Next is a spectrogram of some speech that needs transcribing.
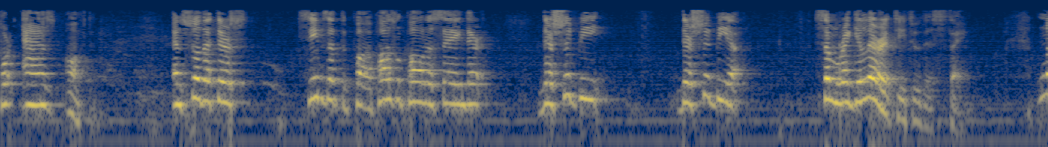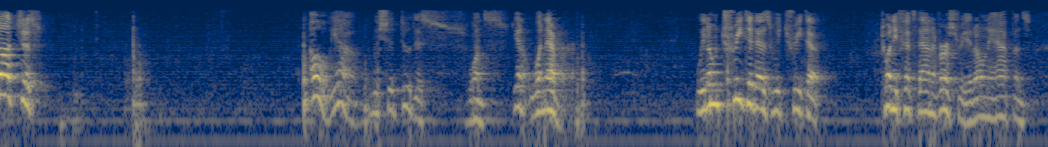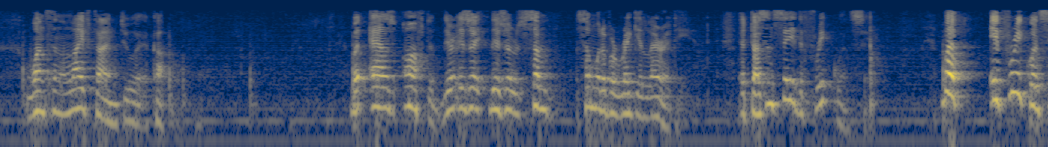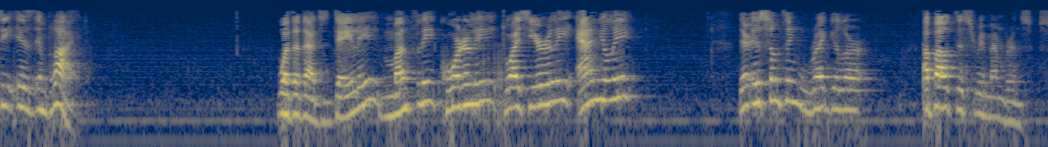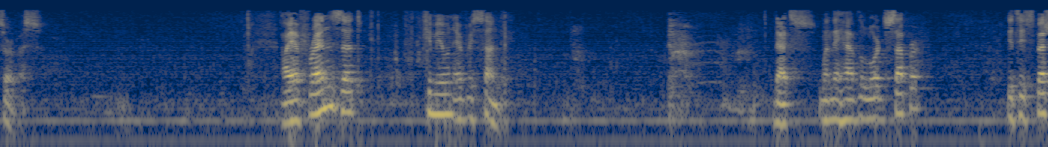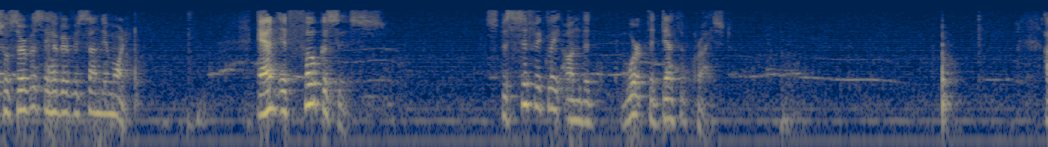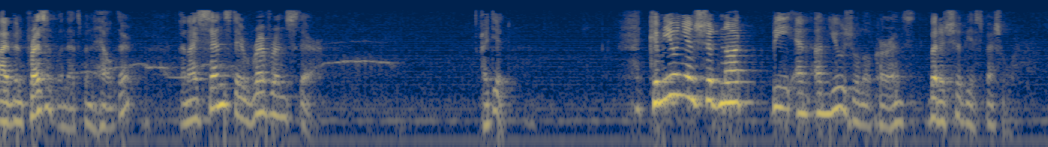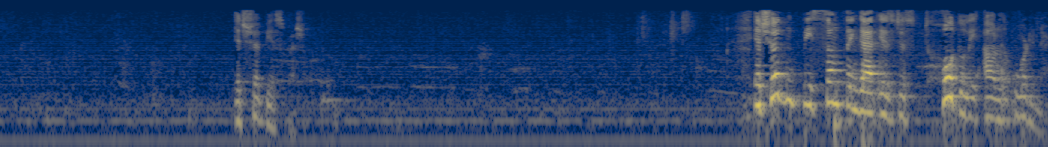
For as often. And so that there's seems that the apostle Paul is saying there there should be there should be a some regularity to this thing. Not just oh yeah, we should do this once, you know, whenever. We don't treat it as we treat a 25th anniversary. It only happens once in a lifetime to a couple but as often. There is a there's a some somewhat of a regularity. It doesn't say the frequency, but a frequency is implied. Whether that's daily, monthly, quarterly, twice yearly, annually, there is something regular about this remembrance service. I have friends that commune every Sunday. That's when they have the Lord's Supper. It's a special service they have every Sunday morning. And it focuses specifically on the work, the death of Christ. I've been present when that's been held there, and I sensed a reverence there. I did. Communion should not be an unusual occurrence, but it should be a special one. It should be a special. It shouldn't be something that is just totally out of the ordinary.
